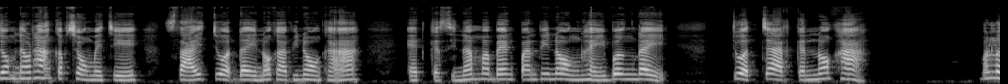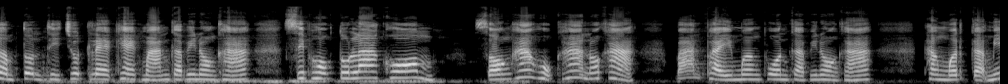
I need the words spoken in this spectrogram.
ชมแนวทางกับช่องแม่เจ สายจวดได้เนาะค่ะพี่น้องคะแอดกสินำมาแบ่งปันพี่น้องให้เบิ่งได้จวดจาดกันเนาะค่ะ มาเริ่มต้นที่ชุดแรกแหกหมานค่ะพี่น้องคะ16 ตุลาคม 2565 เนาะค่ะ บ้านไผ่เมืองพลค่ะพี่น้องคะทั้งหมดก็มี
